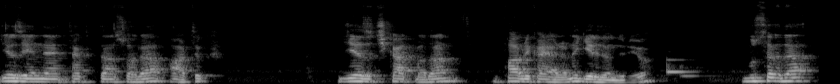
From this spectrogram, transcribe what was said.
Cihazı yeniden taktıktan sonra artık cihazı çıkartmadan fabrika ayarlarına geri döndürüyor. Bu sırada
